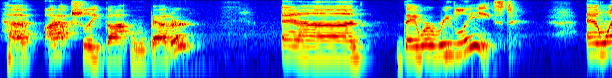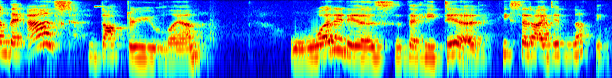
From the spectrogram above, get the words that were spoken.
had actually gotten better and they were released. And when they asked Dr. Hew Len what it is that he did, he said, I did nothing.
